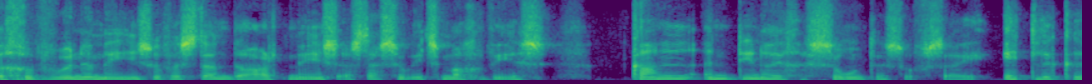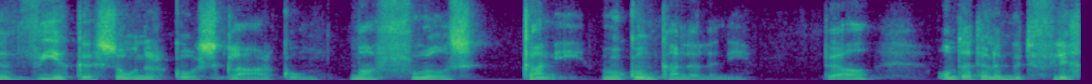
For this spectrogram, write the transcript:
'n Gewone mens of 'n standaard mens as daar so iets mag wees, kan indien hy gesond is of sy etlike weke sonder kos klaarkom, maar voels kan nie. Hoekom kan hulle nie? Wel, omdat hulle moet vlieg.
